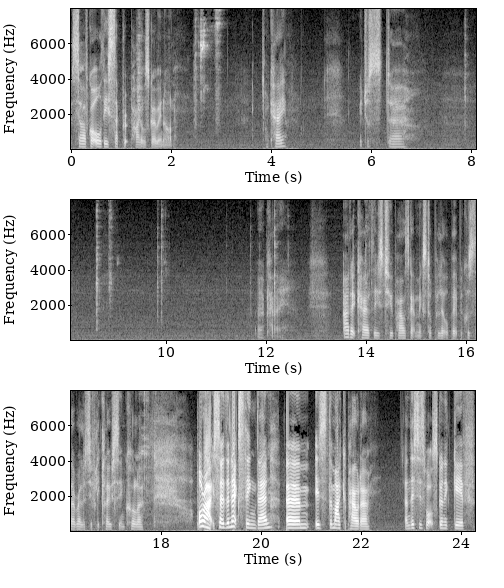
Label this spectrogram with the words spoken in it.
So I've got all these separate piles going on. Okay, we just uh, okay. I don't care if these two piles get mixed up a little bit because they're relatively close in colour. Alright, so the next thing then um, is the mica powder. And this is what's going to give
